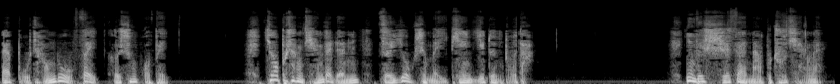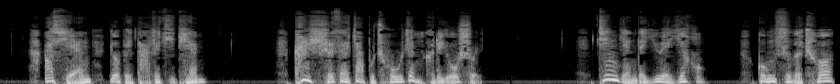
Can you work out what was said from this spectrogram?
来补偿路费和生活费，交不上钱的人则又是每天一顿毒打。因为实在拿不出钱来，阿贤又被打了几天。看实在榨不出任何的油水。今年的一月一号，公司的车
